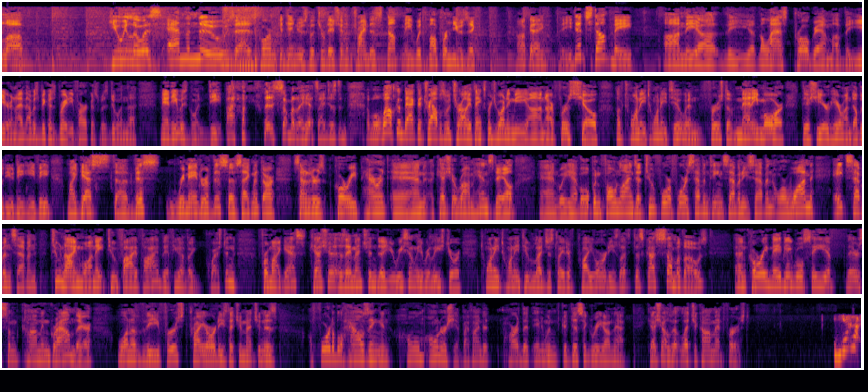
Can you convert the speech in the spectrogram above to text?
Love. Huey Lewis and the news as Corm continues the tradition of trying to stump me with bumper music. Okay, he did stump me on the uh, the uh, the last program of the year, and I, that was because Brady Farkas was doing the man. He was going deep. Some of the hits I just didn't. Well, welcome back to Travels with Charlie. Thanks for joining me on our first show of 2022 and first of many more this year here on WDEV. My guests uh, this remainder of this uh, segment are Senators Corey Parent and Kesha Ram Hinsdale. And we have open phone lines at 244-1777 or 1-877-291-8255 if you have a question for my guest. Kesha, as I mentioned, uh, you recently released your 2022 legislative priorities. Let's discuss some of those. And Corey, maybe we'll see if there's some common ground there. One of the first priorities that you mentioned is affordable housing and home ownership. I find it hard that anyone could disagree on that. Kesha, I'll let you comment first.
